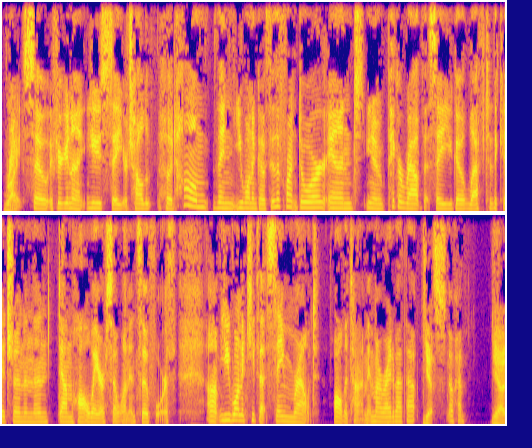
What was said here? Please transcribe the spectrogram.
Right. So if you're going to use, say, your childhood home, then you want to go through the front door and, you know, pick a route that say you go left to the kitchen and then down the hallway or so on and so forth. Um, you want to keep that same route all the time. Am I right about that? Yes. Okay. Yeah,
